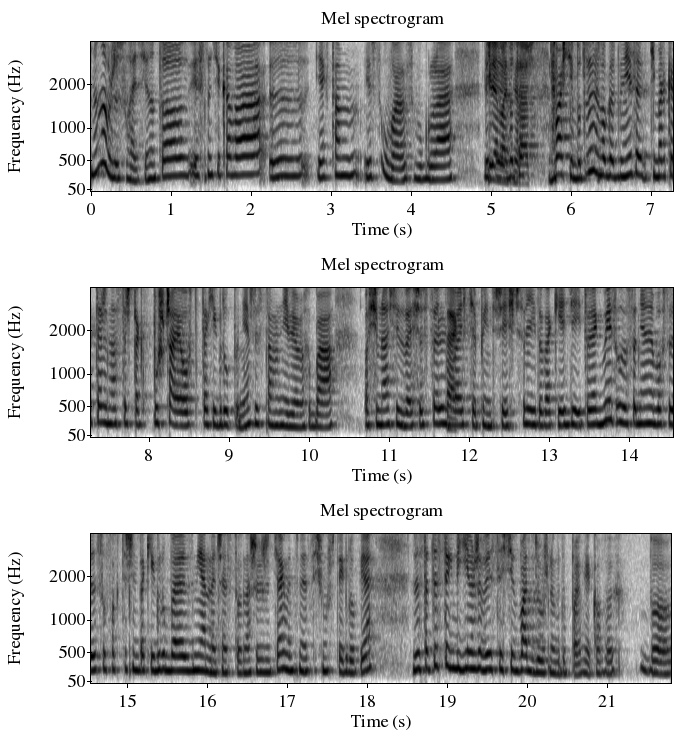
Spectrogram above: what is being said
No dobrze, słuchajcie, no to jestem ciekawa, y, jak tam jest u was w ogóle. Ile macie bo też, lat? Właśnie, bo to jest w ogóle, nie, te, ci marketerzy nas też tak wpuszczają w te takie grupy, nie? Że jest tam, nie wiem, chyba 18, 24, Tak. 25, 34 i to tak jedzie i to jakby jest uzasadnione, bo wtedy są faktycznie takie grube zmiany często w naszych życiach, więc my jesteśmy już w tej grupie. Ze statystyk widzimy, że wy jesteście w bardzo różnych grupach wiekowych, bo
